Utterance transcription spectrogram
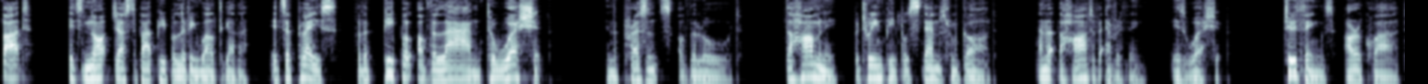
But it's not just about people living well together. It's a place for the people of the land to worship in the presence of the Lord. The harmony between people stems from God, and at the heart of everything is worship. Two things are required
